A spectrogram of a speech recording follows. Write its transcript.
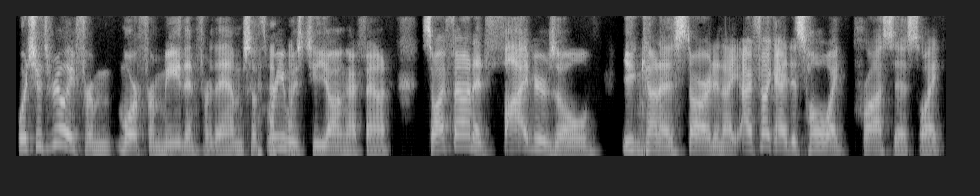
which was really for more for me than for them. So three was too young, I found. So I found at five years old, you can kind of start. And I, I feel like I had this whole like process, like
